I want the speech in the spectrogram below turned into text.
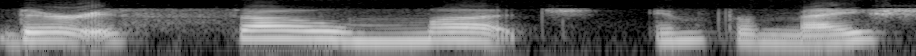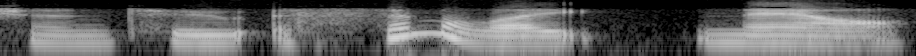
there is so much information to assimilate now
